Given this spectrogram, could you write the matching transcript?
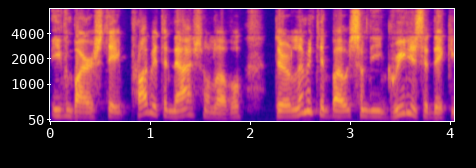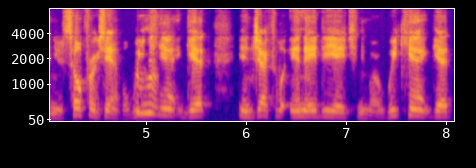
even by our state, probably at the national level, they're limited by some of the ingredients that they can use. So, for example, we mm-hmm. can't get injectable NADH anymore. We can't get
